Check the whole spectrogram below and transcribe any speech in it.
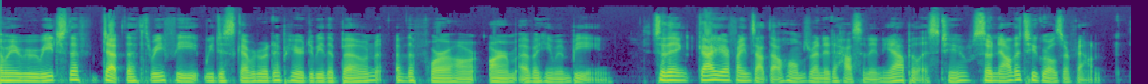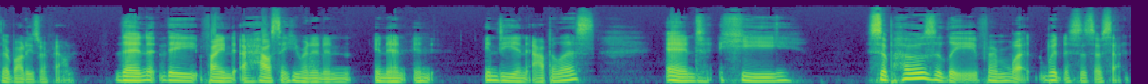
And when we reached the depth of three feet, we discovered what appeared to be the bone of the forearm of a human being. So then Geyer finds out that Holmes rented a house in Indianapolis too. So now the two girls are found. Their bodies are found. Then they find a house that he rented in, in, in, in Indianapolis. And he supposedly, from what witnesses have said,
